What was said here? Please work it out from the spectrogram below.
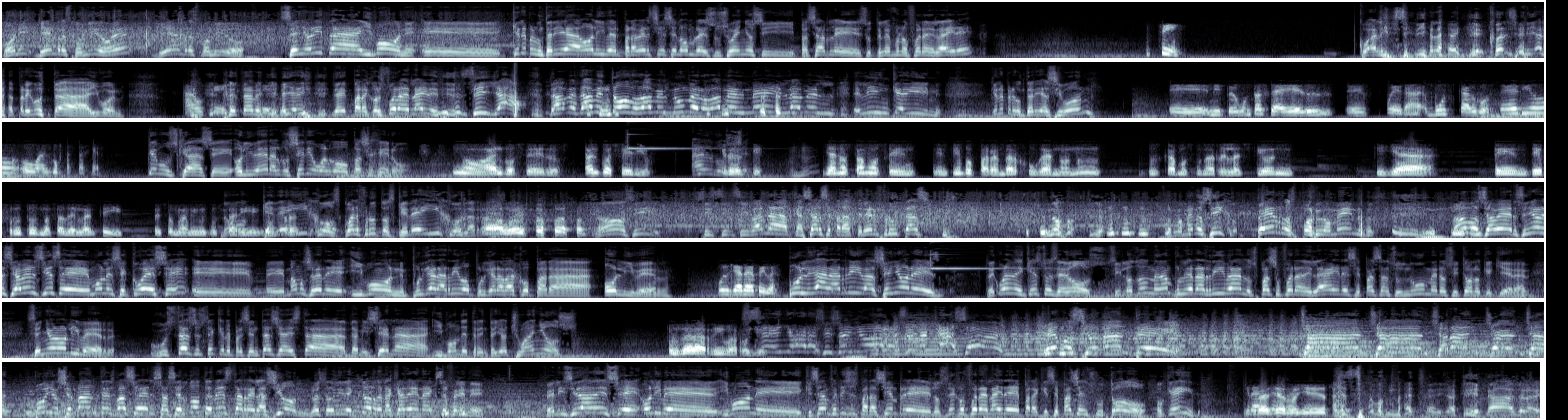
Bonnie, bien respondido, ¿eh? Bien respondido. Señorita Ivonne, eh, ¿qué le preguntaría a Oliver para ver si es el hombre de sus sueños y pasarle su teléfono fuera del aire? Sí, ¿Cuál sería la, cuál sería la pregunta, Ivonne? ah, ok. Ella dice, para que fuera del aire, dice, sí, ya, dame, dame todo, dame el número, dame el mail, dame el, el LinkedIn. ¿Qué le preguntarías, Ivonne? eh, mi pregunta hacia él eh, fuera, ¿busca algo serio o algo pasajero? ¿Qué buscas, eh, Oliver? ¿Algo serio o algo pasajero? No, algo serio, algo serio. Algo Creo se- que ya no estamos en, en tiempo para andar jugando, ¿no? Buscamos una relación que ya dé frutos más adelante y eso a mí me No, gustaría que encontrar. dé hijos. ¿Cuál frutos? Que dé hijos la Ah, relación. bueno. No, sí. Si, si, si van a casarse para tener frutas, no. Por lo menos hijos. Perros, por lo menos. Vamos a ver, señores, y a ver si ese mole se cuece. Eh, eh, vamos a ver, eh, Ivonne, pulgar arriba o pulgar abajo para Oliver. Pulgar arriba. Pulgar arriba, señores. Recuerden que esto es de dos. Si los dos me dan pulgar arriba, los paso fuera del aire, se pasan sus números y todo lo que quieran. Señor Oliver, ¿gustase usted que le presentase a esta damisela Ivonne de 38 años? Pulgar arriba, Roger. Señoras y señores, se me casan. ¡Qué emocionante! Chan, chan, charán, chan, chan. Pollo Cervantes va a ser sacerdote de esta relación, nuestro director de la cadena XFM. Felicidades, eh, Oliver, Ivonne, eh, que sean felices para siempre. Los dejo fuera del aire para que se pasen su todo, ¿ok? Gracias, Roger. Hasta bombacho. No, espérame.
